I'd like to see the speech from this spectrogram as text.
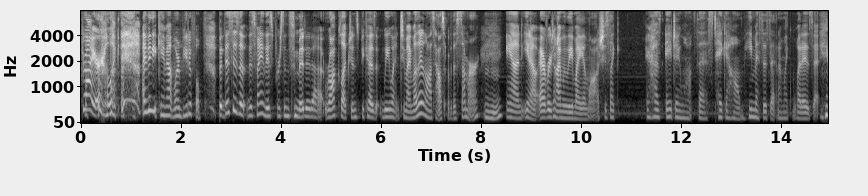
dryer. like I think it came out more beautiful. But this is a this funny. This person submitted uh, rock collections because we went to my mother in law's house over the summer, and you know every time we leave my in laws, she's like. Your hus- AJ wants this. Take it home. He misses it. And I'm like, what is it? He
